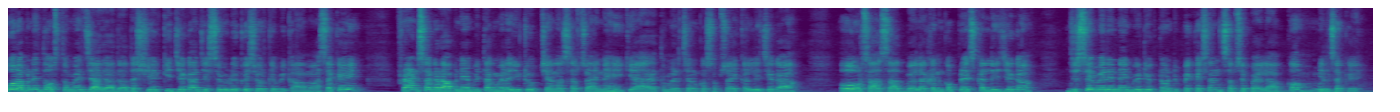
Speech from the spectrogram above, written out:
और अपने दोस्तों में ज़्यादा ज़्यादा शेयर कीजिएगा, जिससे वीडियो किसी और के भी काम आ सके। फ्रेंड्स अगर आपने अभी तक मेरा यूट्यूब चैनल सब्सक्राइब नहीं किया है तो मेरे चैनल को सब्सक्राइब कर लीजिएगा और साथ साथ बेल आइकन को प्रेस कर लीजिएगा। जिससे मेरे नए वीडियो की नोटिफिकेशन सबसे पहले आपको मिल सके।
